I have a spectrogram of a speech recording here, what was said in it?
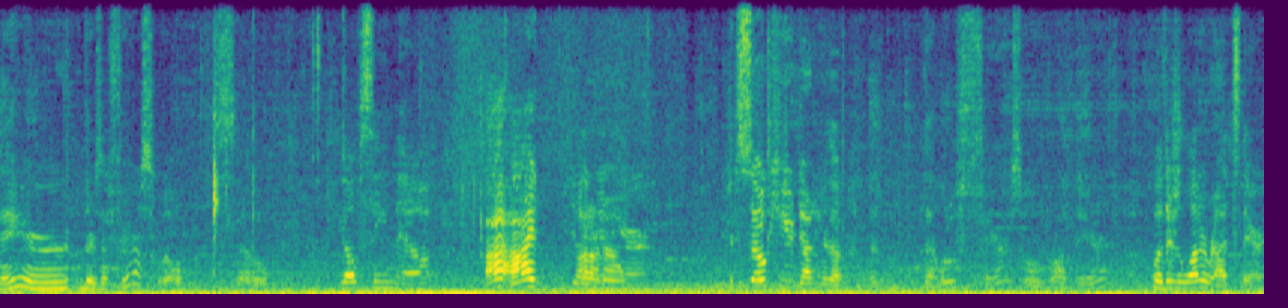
there, there's a Ferris wheel. So Y'all have seen that. I, I, I don't know. Here. It's so cute down here though. That, little Ferris wheel right there. Well, there's a lot of rides there.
